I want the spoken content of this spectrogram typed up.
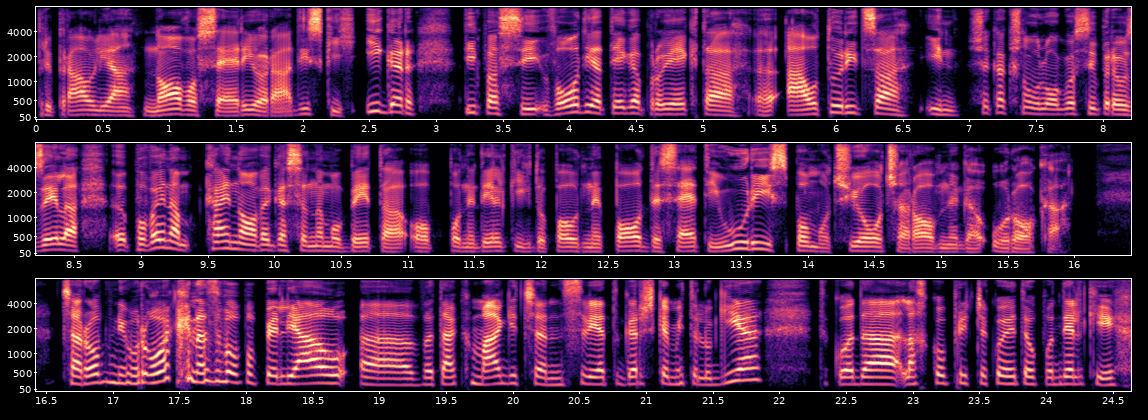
pripravlja novo serijo radijskih iger. Ti pa si vodja tega projekta, avtorica in še kakšno vlogo si prevzela. Povej nam, kaj novega se nam obeta ob ponedeljkih do povdne po deseti uri s pomočjo čarobnega uroka čarobni urok nas bo popeljal uh, v tak magičen svet grške mitologije. Tako da lahko pričakujete v ponedeljkih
